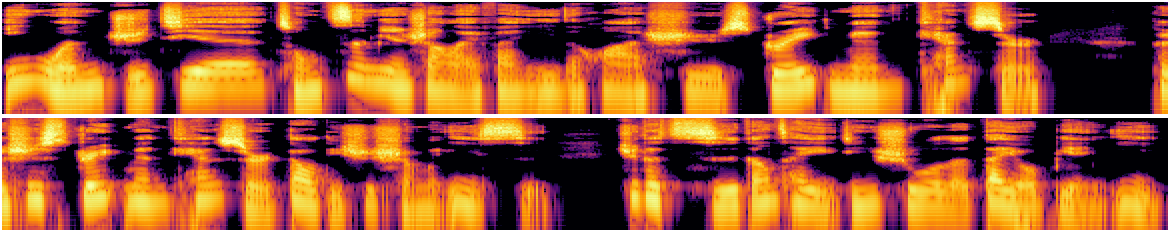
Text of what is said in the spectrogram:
英文直接从字面上来翻译的话是 straight man cancer，可是 straight man cancer 到底是什么意思？这个词刚才已经说了，带有贬义，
